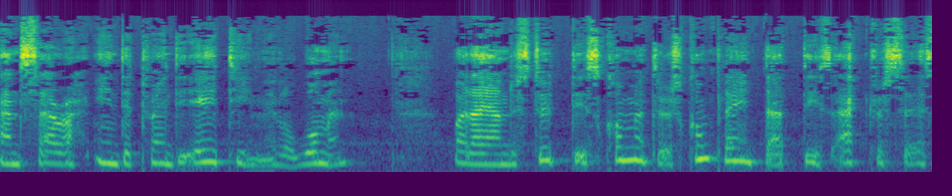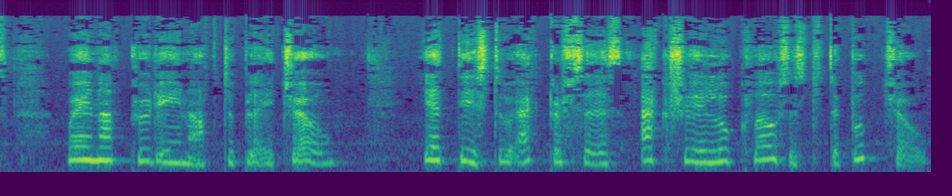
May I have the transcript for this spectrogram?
and Sarah in the 2018 Little Woman. But I understood these commenters complained that these actresses were not pretty enough to play Jo. Yet these two actresses actually look closest to the book Jo.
